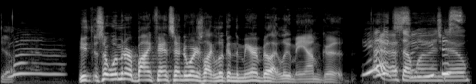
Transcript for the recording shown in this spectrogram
Yeah. You- So women are buying fancy underwear, just like look in the mirror and be like, "Look at me, I'm good." Yeah, some you women just, do.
